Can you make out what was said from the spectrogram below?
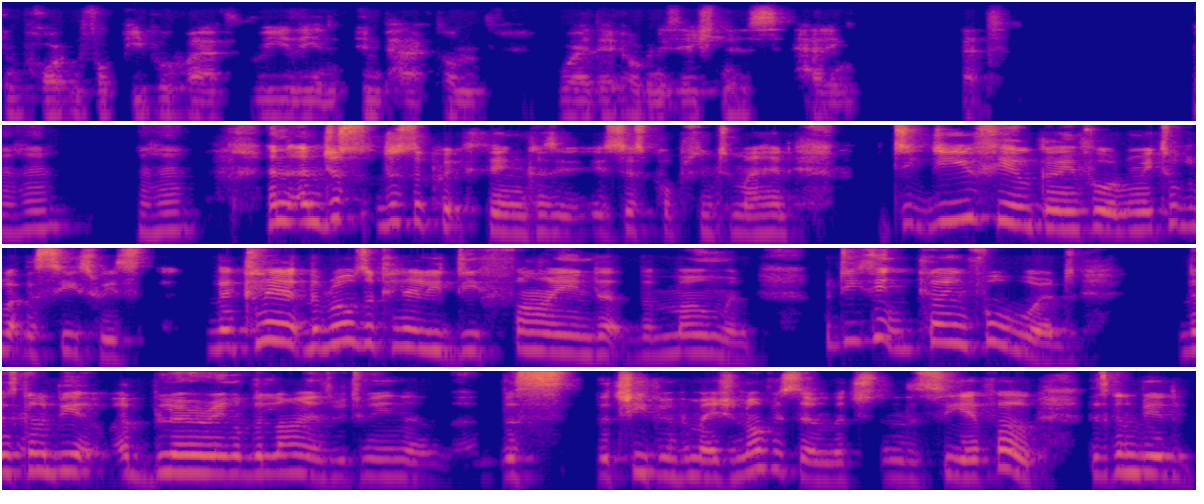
important for people who have really an impact on where the organization is heading at. Mm-hmm. Mm-hmm. And and just just a quick thing because it, it's just popped into my head. Do, do you feel going forward when we talk about the C suites, the clear the roles are clearly defined at the moment, but do you think going forward there's going to be a, blurring of the lines between the the chief information officer and the, and the CFO? There's going to be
